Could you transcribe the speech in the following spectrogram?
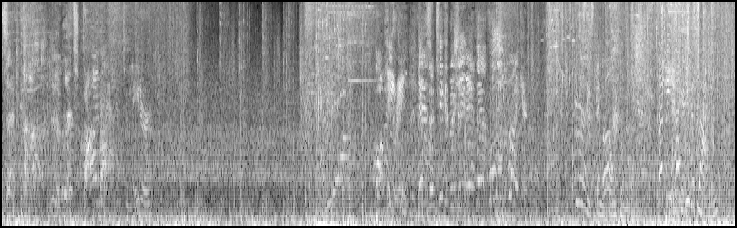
sunset. Let's find out. Later. I'm hearing there's a ticket machine out there for the break-it. Where is them compromise? Let me help you with.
